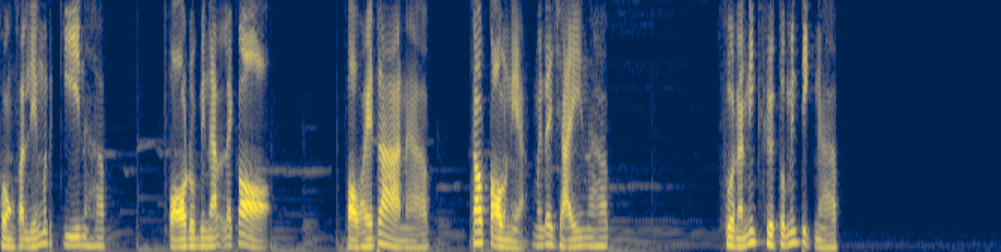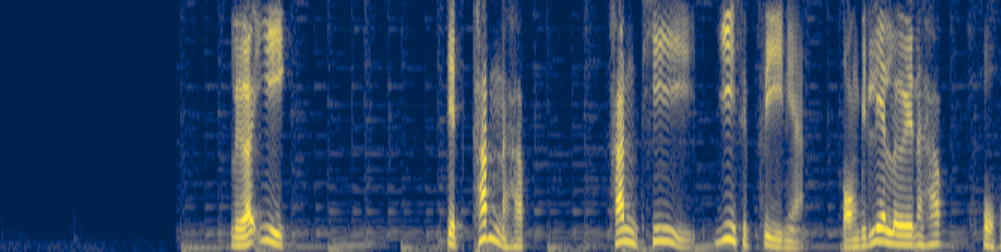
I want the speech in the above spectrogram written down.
ของสัตว์เลี้ยงเมื่อกี้นะครับ ฟอร์โดมินัสและก็ ฟอร์ไพดรานะครับ เจ้าเต่าเนี่ยไม่ได้ใช้นะครับ ส่วนอันนี้คือตัวมิติกนะครับ เหลืออีก 7 ขั้นนะครับ ขั้นที่ 24 เนี่ย2บิลเลียนเลยนะครับ โห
